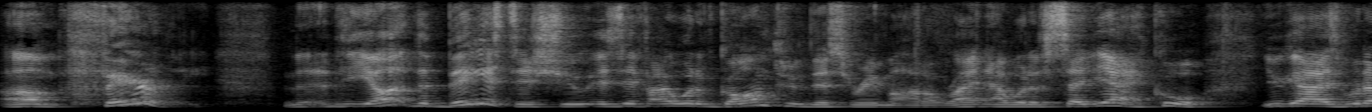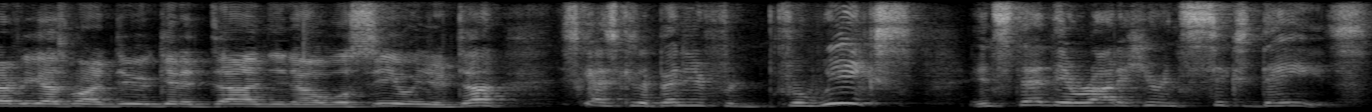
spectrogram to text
um, fairly. The the, uh, the biggest issue is if I would have gone through this remodel, right? And I would have said, yeah, cool, you guys, whatever you guys want to do, get it done. You know, we'll see you when you're done. These guys could have been here for for weeks. Instead, they were out of here in six days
